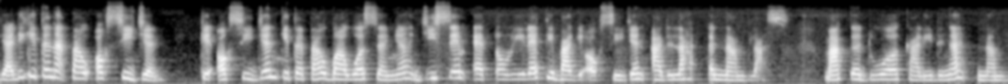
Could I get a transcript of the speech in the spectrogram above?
jadi kita nak tahu oksigen. Okay, oksigen kita tahu bahawasanya jisim atom relatif bagi oksigen adalah 16. Maka dua kali dengan 16.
